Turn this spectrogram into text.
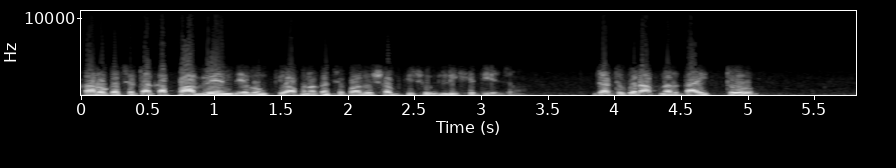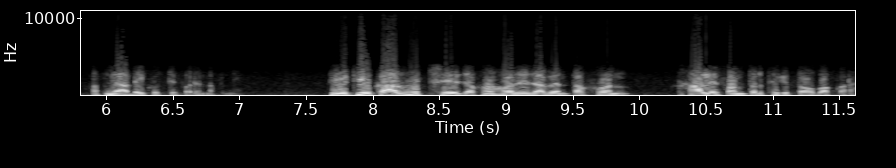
কারও কাছে টাকা পাবেন এবং কেউ আপনার কাছে পাবে, সবকিছু লিখে দিয়ে যাও। যাতে করে আপনার দায়িত্ব আপনি আদায় করতে পারেন আপনি। তৃতীয় কাজ হচ্ছে, যখন হজে যাবেন, তখন খালেস অন্তর থেকে তবা করা।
